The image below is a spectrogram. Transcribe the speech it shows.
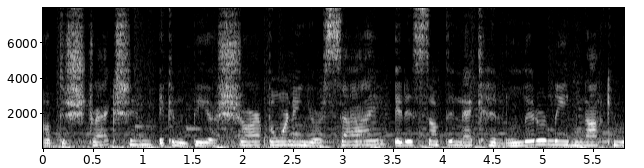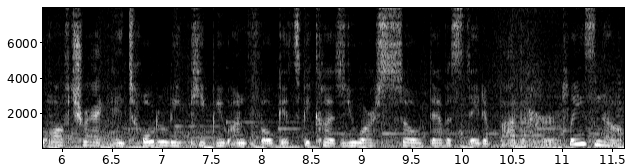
of distraction, it can be a sharp thorn in your side. It is something that could literally knock you off track and totally keep you unfocused because you are so devastated by the hurt. Please know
